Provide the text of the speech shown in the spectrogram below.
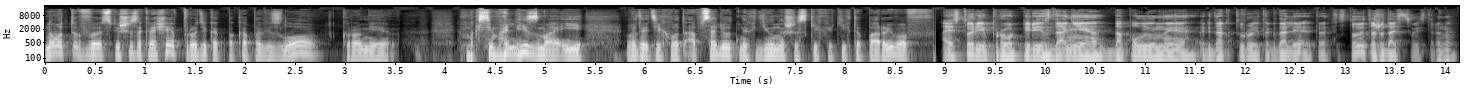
Но вот в «Спеши, сокращай» вроде как пока повезло, кроме максимализма и вот этих вот абсолютных юношеских каких-то порывов. А истории про переиздание, дополненные редактуры и так далее, это стоит ожидать с своей стороны?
